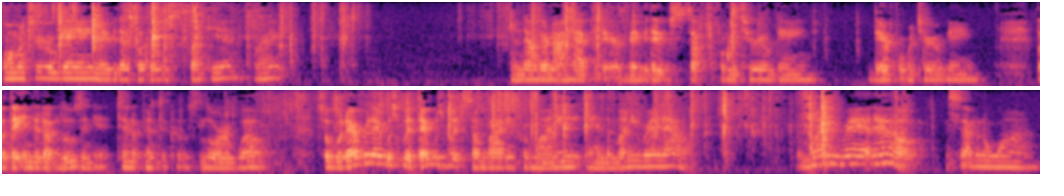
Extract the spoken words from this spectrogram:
on material gain. Maybe that's what they were stuck in, right? And now they're not happy there. Maybe they were stuck for material gain, there for material gain. But they ended up losing it. Ten of Pentacles, Lord of Wealth. So whatever they was with, they was with somebody for money and the money ran out. The money ran out. Seven of Wands.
